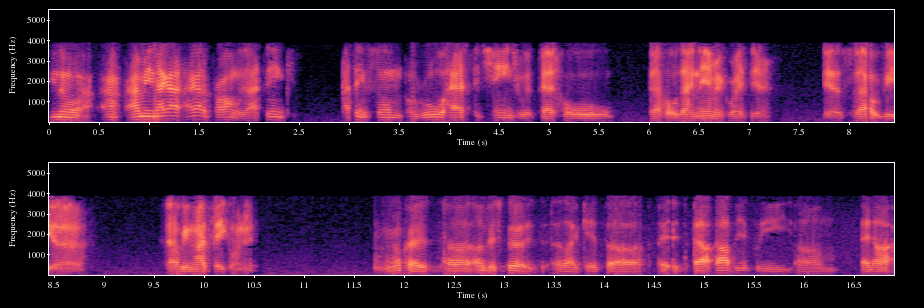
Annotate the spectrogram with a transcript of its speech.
you know, I, I mean, I got I got a problem with it. I think I think some a rule has to change with that whole that whole dynamic right there. Yeah, so that would be uh that would be my take on it. Okay, uh, understood. Like it's uh, it's obviously, um, and I,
